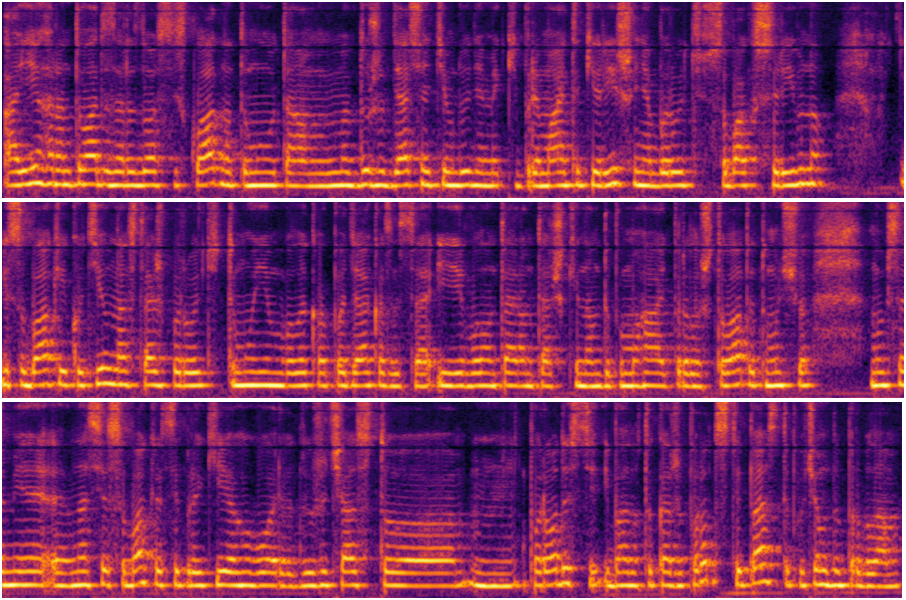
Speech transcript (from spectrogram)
А її гарантувати зараз досить складно, тому там ми дуже вдячні тим людям, які приймають такі рішення, беруть собак все рівно. І собак, і котів нас теж беруть, тому їм велика подяка за це. І волонтерам теж які нам допомагають прилаштувати, тому що ми б самі е, в нас є собаки, ці про які я говорю, дуже часто породисті, і багато хто каже, породистий пес, типу, в чому тут проблема?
